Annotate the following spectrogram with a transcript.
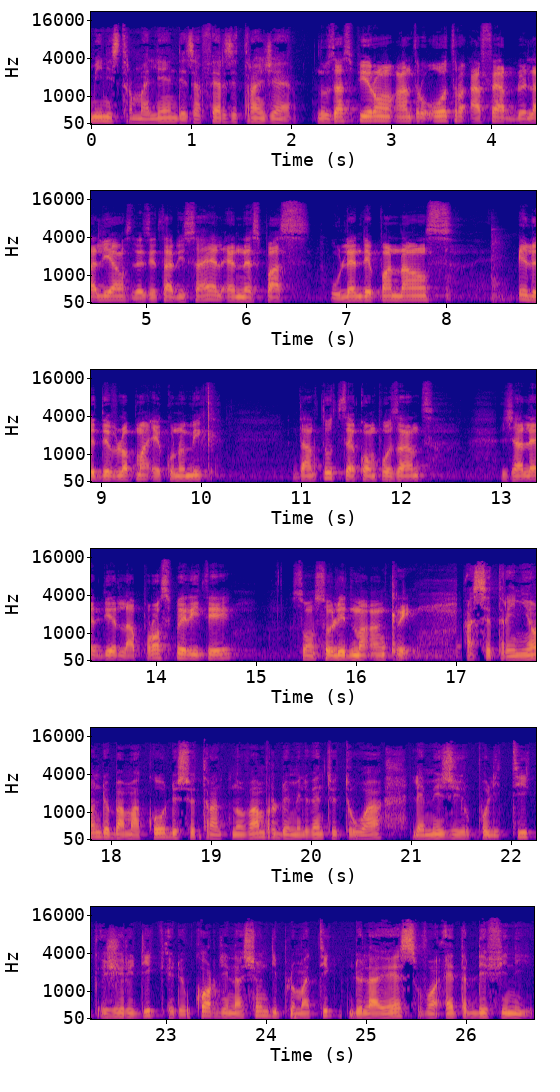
ministre malien des Affaires étrangères. Nous aspirons entre autres à faire de l'Alliance des États du Sahel un espace où l'indépendance et le développement économique, dans toutes ses composantes, j'allais dire la prospérité, sont solidement ancrés. À cette réunion de Bamako de ce 30 novembre 2023, les mesures politiques, juridiques et de coordination diplomatique de l'AES vont être définies.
